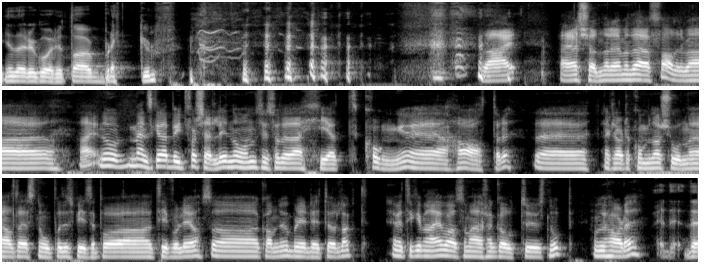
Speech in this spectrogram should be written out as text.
idet du går ut av Blekkulf. Nei, nei, jeg skjønner det, men det er fader meg Nei, noen mennesker er bygd forskjellig. Noen syns jo det er helt konge. Jeg hater det. Det er klart, i kombinasjon med alt det snopet du spiser på tivoli òg, så kan det jo bli litt ødelagt. Jeg vet ikke med deg hva som er sånn go to-snop, om du har det? Det, det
